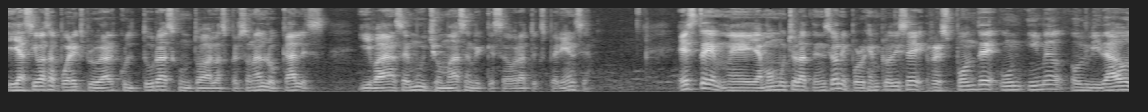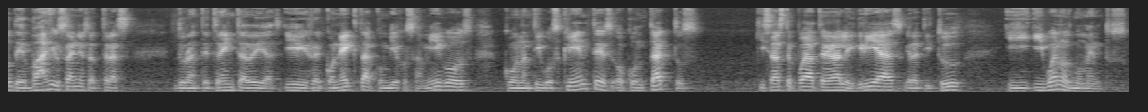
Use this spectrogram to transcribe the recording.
y así vas a poder explorar culturas junto a las personas locales y va a ser mucho más enriquecedora tu experiencia. Este me llamó mucho la atención y por ejemplo dice, responde un email olvidado de varios años atrás durante 30 días y reconecta con viejos amigos, con antiguos clientes o contactos. Quizás te pueda traer alegrías, gratitud y, y buenos momentos.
